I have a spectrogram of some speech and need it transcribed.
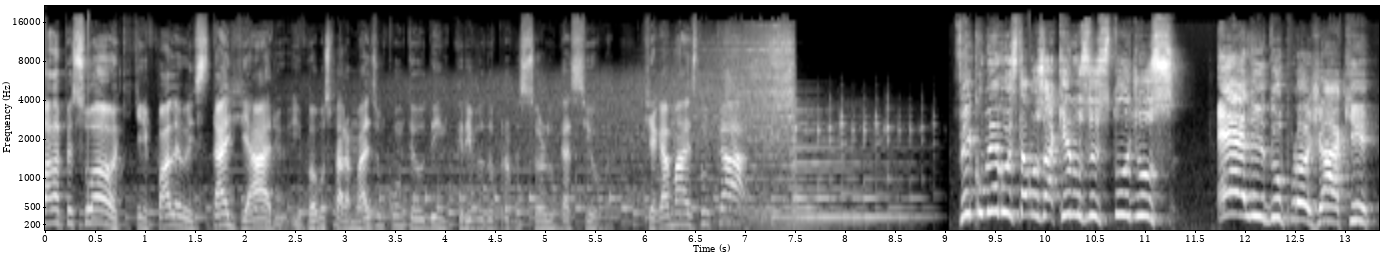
Fala pessoal, aqui quem fala é o estagiário e vamos para mais um conteúdo incrível do professor Lucas Silva. Chega mais, Lucas! Vem comigo, estamos aqui nos estúdios L do Projac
